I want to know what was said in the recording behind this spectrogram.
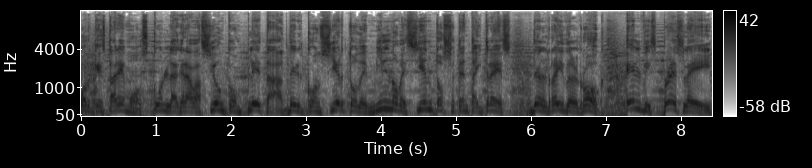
Porque estaremos con la grabación completa del concierto de 1973 del rey del rock, Elvis Presley,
